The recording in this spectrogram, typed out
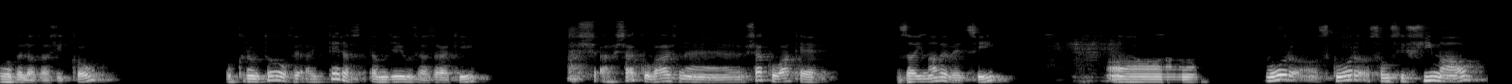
Bolo veľa zažitkov. Okrem toho, že aj teraz tam dejú zázraky a všako vážne, všako aké zaujímavé veci. A skôr, skôr som si všímal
